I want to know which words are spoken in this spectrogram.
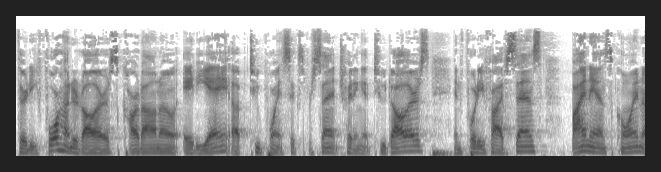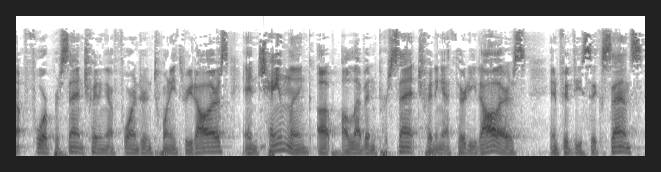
$3,400. Cardano ADA up 2.6% trading at $2.45. Binance Coin up 4% trading at $423 and Chainlink up 11% trading at $30.56.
